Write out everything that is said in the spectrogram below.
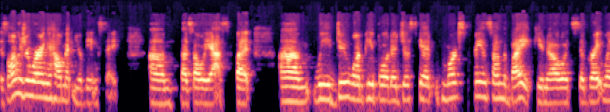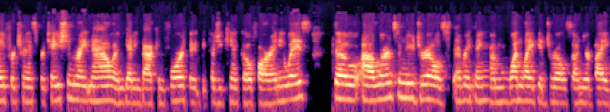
as long as you're wearing a helmet and you're being safe. Um, that's all we ask. But um, we do want people to just get more experience on the bike. You know, it's a great way for transportation right now and getting back and forth because you can't go far anyways. So uh, learn some new drills, everything from one-legged drills on your bike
